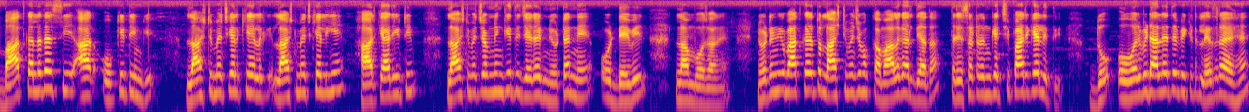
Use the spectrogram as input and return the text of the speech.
बात कर लेते हैं सी आर ओ की टीम की। लास्ट मैच के खेल, लास्ट मैच खेलिए हार के आ रही टीम? लास्ट मैच ओपनिंग की थी जेरेड न्यूटन ने और डेविड लाम्बोजा ने। न्यूटन की बात करें तो लास्ट मैच में कमाल कर दिया था। तिरसठ रन की अच्छी पारी खेली थी। दो ओवर भी डाले थे, विकेट ले रहे हैं।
